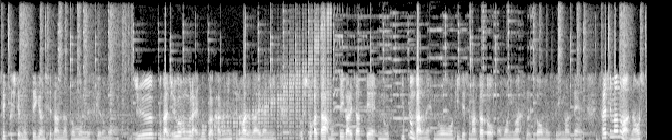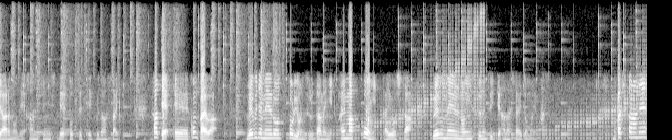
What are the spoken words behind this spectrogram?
チェックして持っていくようにしてたんだと思うんですけども、10分か15分ぐらい僕が確認するまでの間に、お一方持っていかれちゃって、1分間のね、無音を聞いてしまったと思います。どうもすいません。最新版のは直してあるので、安心して撮ってってください。さて、えー、今回は、ウェブでメールを取るようにするために IMAP4 に対応したウェブメールのインストールについて話したいと思います。昔からね、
